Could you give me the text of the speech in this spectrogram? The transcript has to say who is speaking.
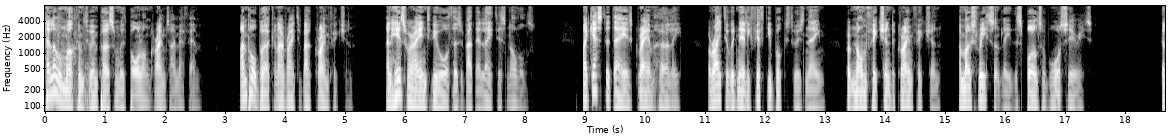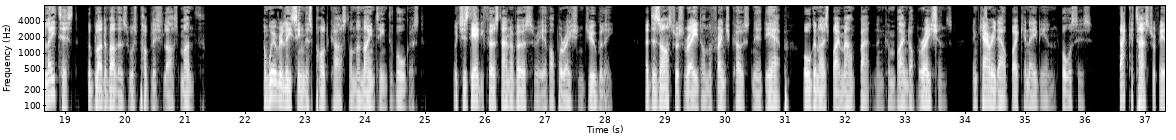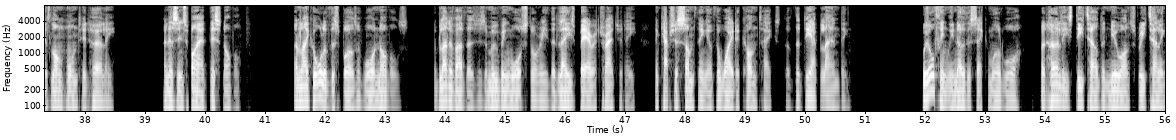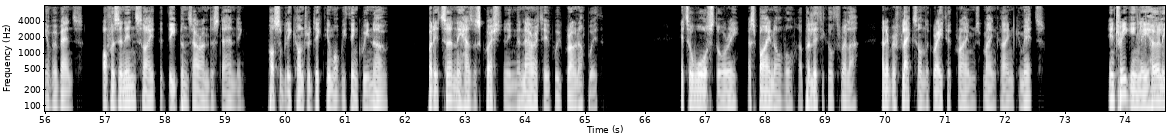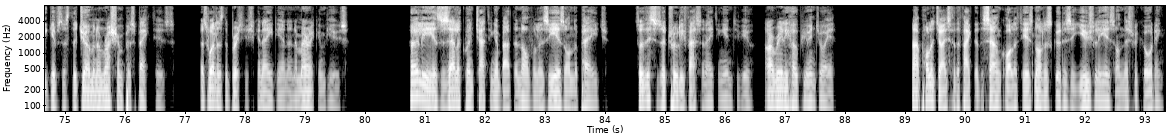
Speaker 1: Hello and welcome to In Person with Paul on Crime Time FM. I'm Paul Burke and I write about crime fiction. And here's where I interview authors about their latest novels. My guest today is Graham Hurley, a writer with nearly 50 books to his name, from non-fiction to crime fiction, and most recently the Spoils of War series. The latest, The Blood of Others, was published last month. And we're releasing this podcast on the 19th of August, which is the 81st anniversary of Operation Jubilee a disastrous raid on the French coast near Dieppe, organized by Mountbatten and Combined Operations, and carried out by Canadian forces. That catastrophe has long haunted Hurley and has inspired this novel. Unlike all of the Spoils of War novels, The Blood of Others is a moving war story that lays bare a tragedy and captures something of the wider context of the Dieppe landing. We all think we know the Second World War, but Hurley's detailed and nuanced retelling of events offers an insight that deepens our understanding, possibly contradicting what we think we know, but it certainly has us questioning the narrative we've grown up with. It's a war story, a spy novel, a political thriller, and it reflects on the greater crimes mankind commits. Intriguingly, Hurley gives us the German and Russian perspectives, as well as the British, Canadian, and American views. Hurley is as eloquent chatting about the novel as he is on the page, so this is a truly fascinating interview, and I really hope you enjoy it. I apologize for the fact that the sound quality is not as good as it usually is on this recording.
